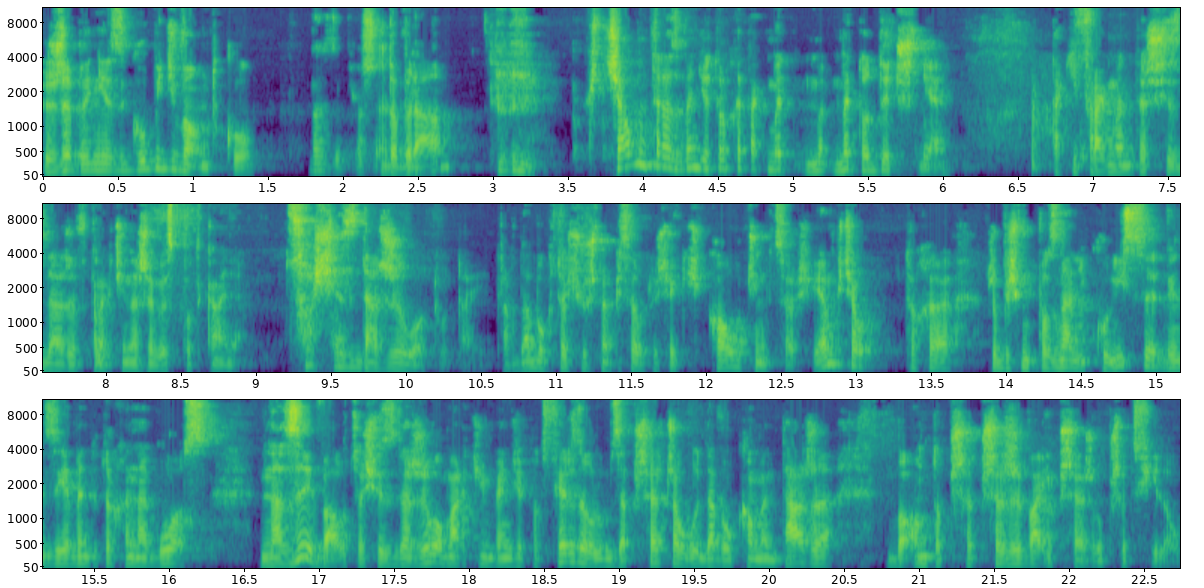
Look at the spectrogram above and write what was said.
Żeby nie zgubić wątku, Bardzo proszę. dobra, chciałbym teraz będzie trochę tak me- me- metodycznie. Taki fragment też się zdarzy w trakcie naszego spotkania. Co się zdarzyło tutaj, prawda? Bo ktoś już napisał tu się jakiś coaching, coś. Ja bym chciał trochę, żebyśmy poznali kulisy, więc ja będę trochę na głos nazywał, co się zdarzyło. Marcin będzie potwierdzał lub zaprzeczał, dawał komentarze, bo on to prze, przeżywa i przeżył przed chwilą.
